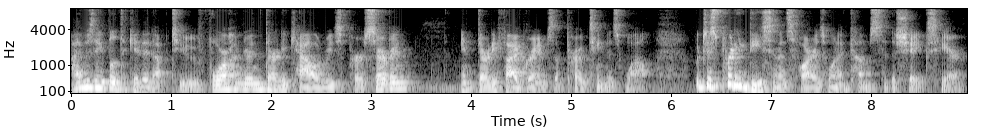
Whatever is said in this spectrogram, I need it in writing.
I was able to get it up to 430 calories per serving and 35 grams of protein as well, which is pretty decent as far as when it comes to the shakes here.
